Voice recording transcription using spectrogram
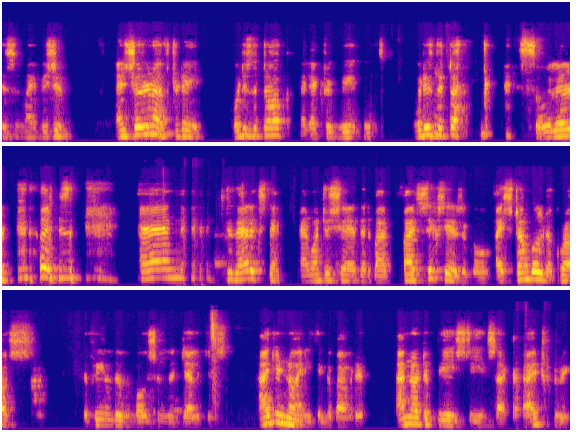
This is my vision. And sure enough, today, what is the talk? Electric vehicles. What is the talk? Solar. And to that extent, I want to share that about five, six years ago, I stumbled across the field of emotional intelligence. I didn't know anything about it. I'm not a PhD in psychiatry,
